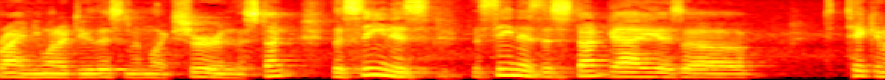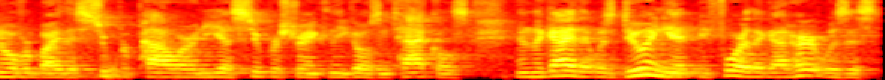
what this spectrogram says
Brian, you want to do this?" And I'm like, "Sure." And the stunt, the scene is the scene is the stunt guy is uh, taken over by this superpower, and he has super strength, and he goes and tackles. And the guy that was doing it before that got hurt was this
